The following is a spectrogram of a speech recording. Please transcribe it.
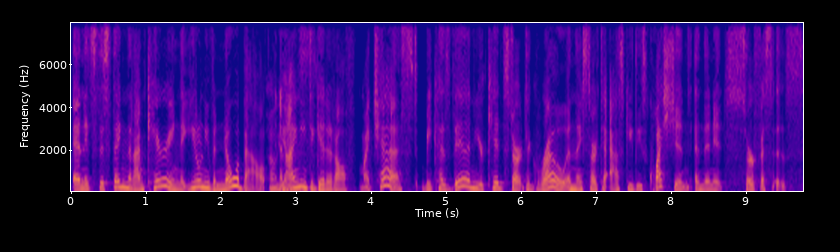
And it's this thing that I'm carrying that you don't even know about. Oh, and I need to get it off my chest because then your kids start to grow and they start to ask you these questions and then it surfaces.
